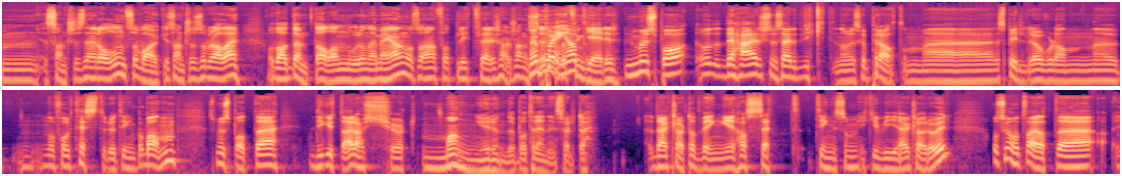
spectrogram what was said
um, Sanchez sin den rollen, så var jo ikke Sancho så bra der. Og da dømte Allan Noron det med en gang, og så har han fått litt flere sjanser. Men og poenget er det at- fungerer. Må huske på, og det her syns jeg er litt viktig når vi skal prate om uh, spillere, og hvordan uh, Når folk tester ut ting på banen, så må huske på at uh, de gutta her har kjørt mange runder på treningsfeltet. Det er klart at Wenger har sett ting som ikke vi er klar over. Og så kan det godt være at uh,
